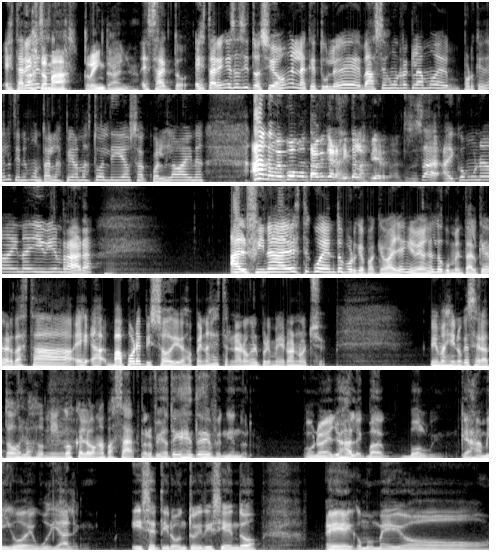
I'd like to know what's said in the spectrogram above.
Estar en Hasta esa- más, 30 años. Exacto. Estar en esa situación en la que tú le haces un reclamo de ¿por qué le tienes montar en las piernas todo el día? O sea, ¿cuál es la vaina? Ah, no me puedo montar mi carajita en las piernas. Entonces hay como una vaina ahí bien rara. Al final de este cuento, porque para que vayan y vean el documental que de verdad está. eh, ah, va por episodios, apenas estrenaron el primero anoche. Me imagino que será todos los domingos que lo van a pasar. Pero fíjate que hay gente defendiéndolo. Uno de ellos es Alec Ba- Baldwin, que es amigo de Woody Allen. Y se tiró un tuit diciendo, eh, como medio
